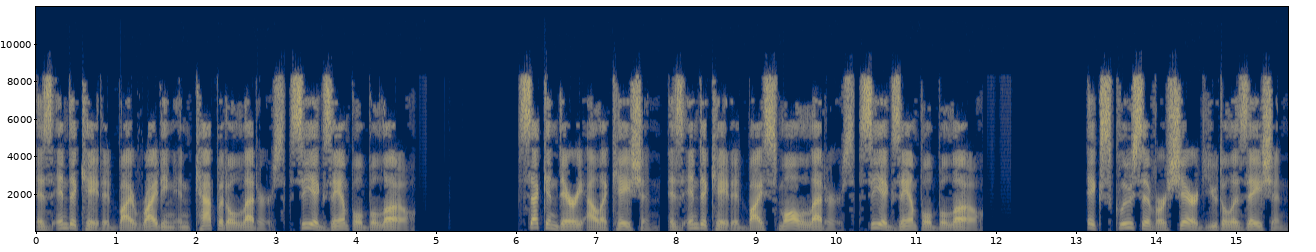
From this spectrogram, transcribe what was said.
is indicated by writing in capital letters see example below. Secondary allocation, is indicated by small letters see example below. Exclusive or shared utilization,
